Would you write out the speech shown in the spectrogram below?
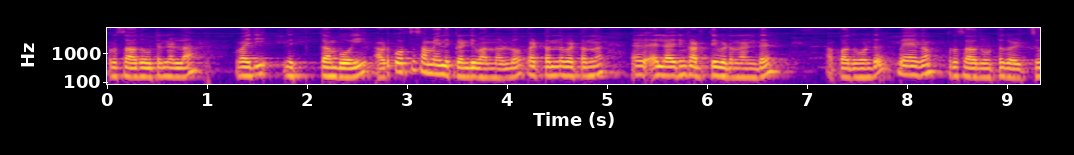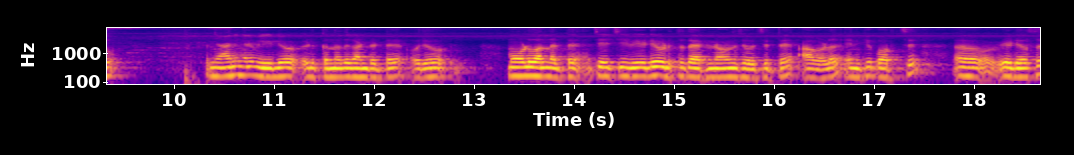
പ്രസാദൂട്ടിനുള്ള വരി നിൽക്കാൻ പോയി. അവിടെ കുറച്ച് സമയം നിൽക്കേണ്ടി വന്നുള്ളൂ. പെട്ടെന്ന് പെട്ടെന്ന് എല്ലാവരും കടത്തി വിടണുണ്ട്. അപ്പോൾ അതുകൊണ്ട് വേഗം പ്രസാദൂട്ട് കഴിച്ചു. അപ്പം ഞാനിങ്ങനെ വീഡിയോ എടുക്കുന്നത് കണ്ടിട്ട് ഒരു മോൾ വന്നിട്ട് ചേച്ചി വീഡിയോ എടുത്ത് തരണോ? എന്ന് ചോദിച്ചിട്ട് അവൾ എനിക്ക് കുറച്ച് വീഡിയോസ്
